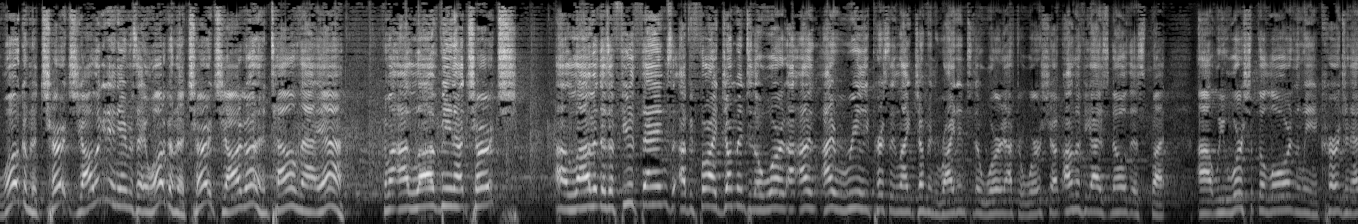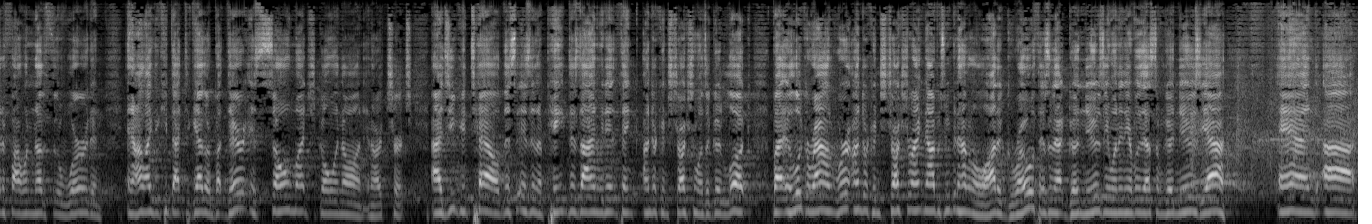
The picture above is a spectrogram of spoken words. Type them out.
Welcome to church, y'all. Look at your neighbor and say, Welcome to church, y'all. Go ahead and tell them that, yeah. Come on, I love being at church. I love it. There's a few things uh, before I jump into the word. I, I, I, really personally like jumping right into the word after worship. I don't know if you guys know this, but uh, we worship the Lord and we encourage and edify one another through the word. And, and I like to keep that together. But there is so much going on in our church. As you can tell, this isn't a paint design. We didn't think under construction was a good look. But look around, we're under construction right now because we've been having a lot of growth. Isn't that good news? Anyone in here believe that's some good news? Yeah. And, uh,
